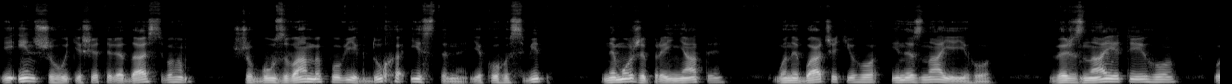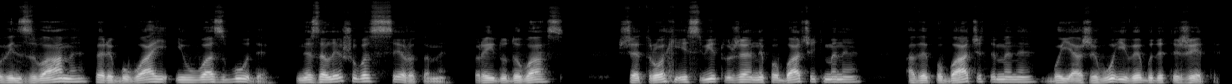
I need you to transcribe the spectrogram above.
і іншого утішителя дасть вам, щоб був з вами повік Духа істини, якого світ не може прийняти, бо не бачить Його і не знає Його. Ви ж знаєте Його, бо Він з вами перебуває і у вас буде. Не залишу вас сиротами, прийду до вас. Ще трохи і світ уже не побачить мене, а ви побачите мене, бо я живу і ви будете жити.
